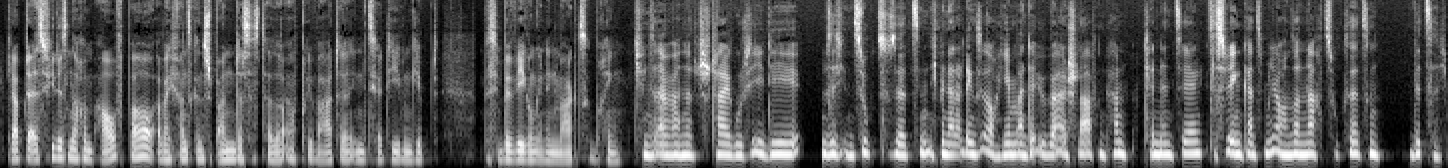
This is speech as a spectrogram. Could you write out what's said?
Ich glaube, da ist vieles noch im Aufbau, aber ich fand es ganz spannend, dass es da so auch private Initiativen gibt, ein bisschen Bewegung in den Markt zu bringen. Ich finde es einfach eine total gute Idee, sich in Zug zu setzen. Ich bin allerdings auch jemand, der überall schlafen kann, tendenziell. Deswegen kannst du mich auch in so einen Nachtzug setzen. Witzig.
